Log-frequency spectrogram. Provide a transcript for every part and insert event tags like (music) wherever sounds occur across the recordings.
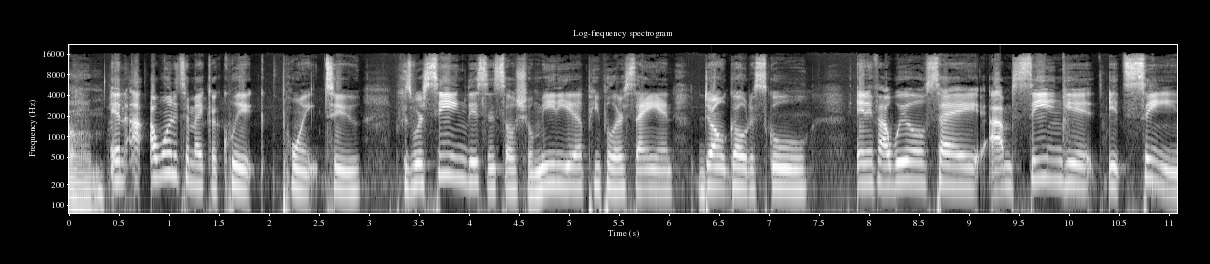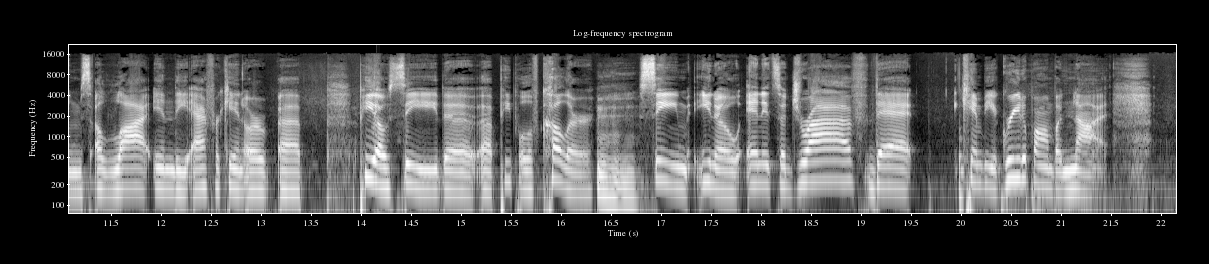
Um, and I, I wanted to make a quick point to because we're seeing this in social media. People are saying, don't go to school. And if I will say, I'm seeing it, it seems a lot in the African or uh, POC, the uh, people of color, mm-hmm. seem, you know, and it's a drive that can be agreed upon, but not.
